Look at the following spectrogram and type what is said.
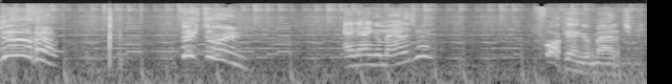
Yeah! Victory! And anger management? Fuck anger management.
